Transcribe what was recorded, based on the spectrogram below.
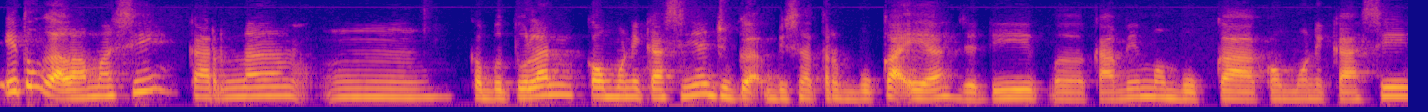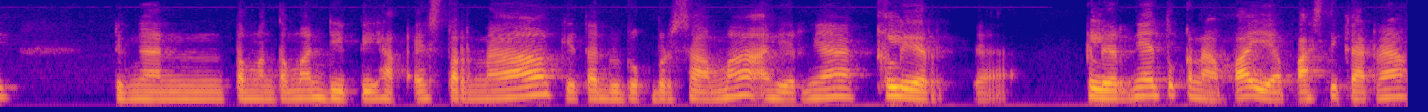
Itu nggak lama sih, karena hmm, kebetulan komunikasinya juga bisa terbuka ya. Jadi eh, kami membuka komunikasi dengan teman-teman di pihak eksternal, kita duduk bersama, akhirnya clear. Ya, clearnya itu kenapa? Ya pasti karena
